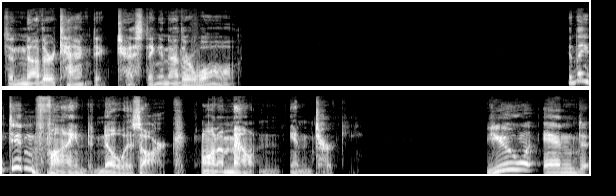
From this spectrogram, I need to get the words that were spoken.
It's another tactic, testing another wall. And they didn't find Noah's Ark on a mountain in Turkey. You and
